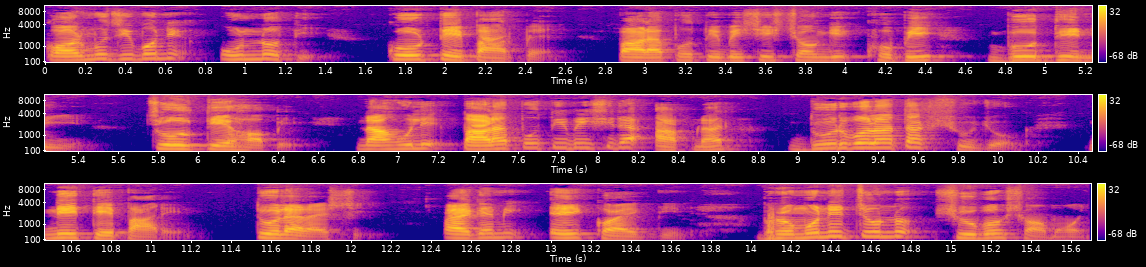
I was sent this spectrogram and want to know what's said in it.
কর্মজীবনে উন্নতি করতে পারবেন। পাড়া প্রতিবেশীর সঙ্গে খুবই বুদ্ধি নিয়ে চলতে হবে। না হলে পাড়া প্রতিবেশীরা আপনার দুর্বলতার সুযোগ নিতে পারেন তুলারাশি, আগামী এই কয়েকদিন ভ্রমণের জন্য শুভ সময়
